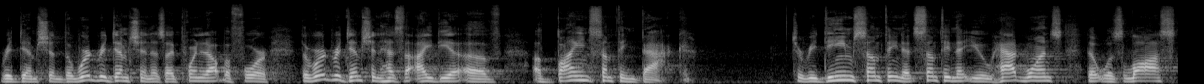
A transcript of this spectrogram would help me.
redemption. The word redemption, as I pointed out before, the word redemption has the idea of, of buying something back. To redeem something, it's something that you had once that was lost,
